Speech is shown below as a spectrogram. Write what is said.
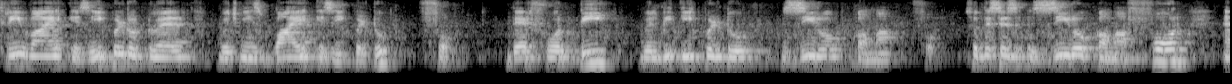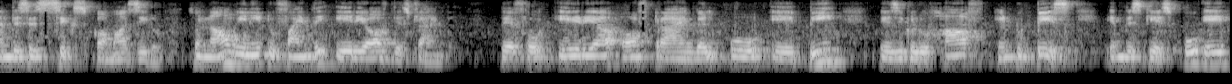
3y is equal to 12 which means y is equal to 4. Therefore B will be equal to 0 comma 4. So this is 0 comma 4 and this is 6 comma 0. So now we need to find the area of this triangle. Therefore, area of triangle OAB is equal to half into base. In this case, OA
